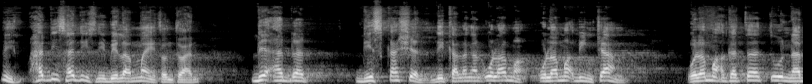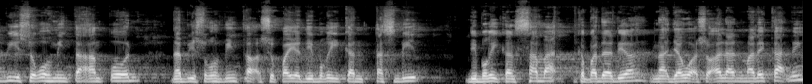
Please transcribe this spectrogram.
Ni hadis-hadis ni bila mai tuan-tuan dia ada discussion di kalangan ulama. Ulama bincang. Ulama kata tu Nabi suruh minta ampun Nabi suruh minta supaya diberikan tasbih diberikan sabat kepada dia. Nak jawab soalan malaikat ni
